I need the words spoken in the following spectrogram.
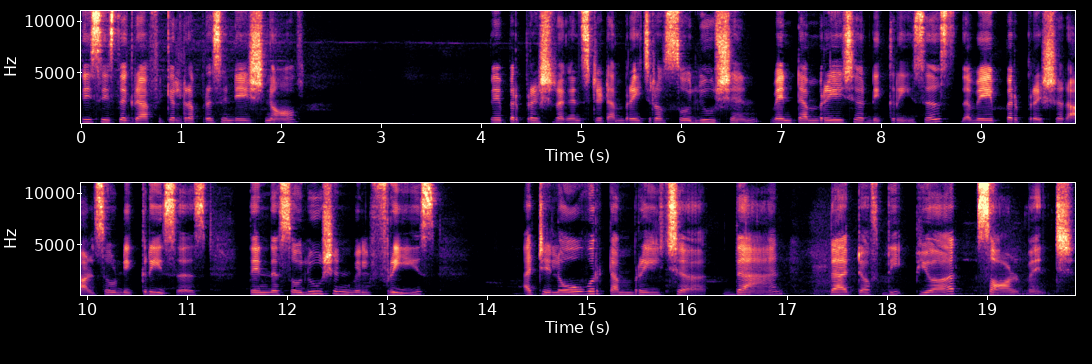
This is the graphical representation of vapor pressure against the temperature of solution. When temperature decreases the vapor pressure also decreases then the solution will freeze at a lower temperature than that of the pure solvent.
